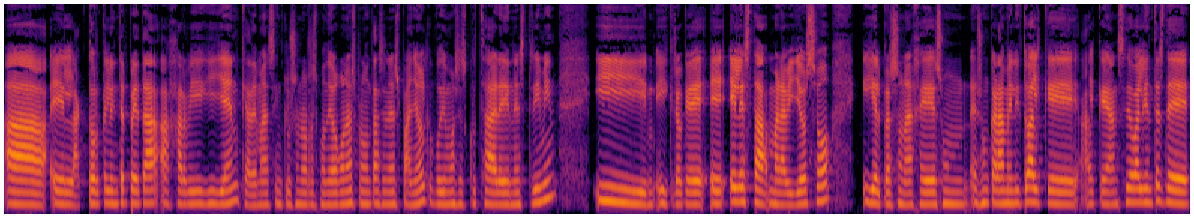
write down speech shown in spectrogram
a el actor que lo interpreta, a Harvey Guillén, que además incluso nos respondió algunas preguntas en español que pudimos escuchar en streaming. Y, creo que eh, él está maravilloso y el personaje es un, es un caramelito al que, al que han sido valientes de,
